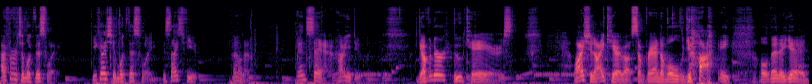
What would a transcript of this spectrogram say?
I prefer to look this way. You guys should look this way. It's nice view. I don't know. And Sam, how you doing? Governor, who cares? Why should I care about some random old guy? Well, then again,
